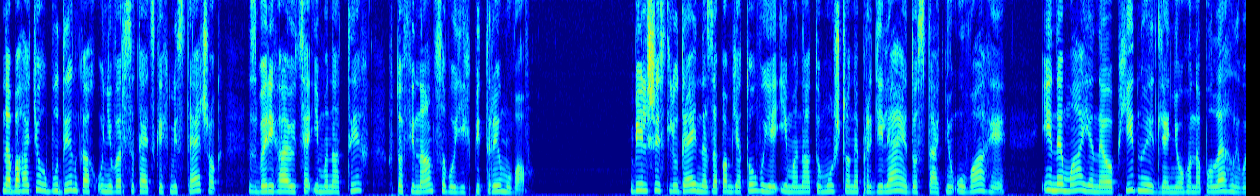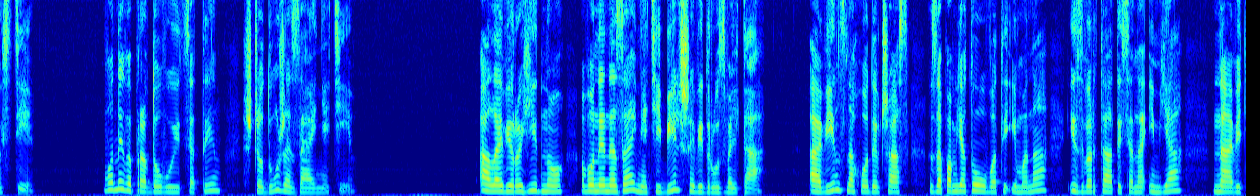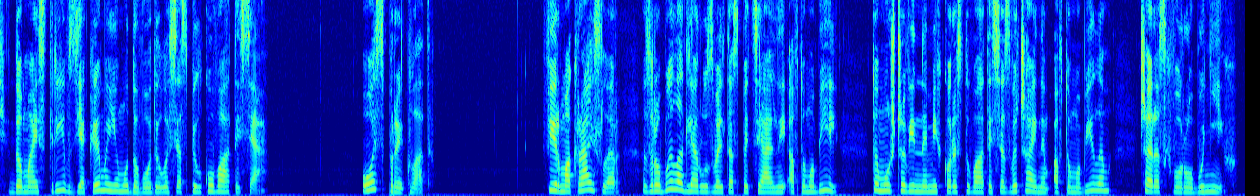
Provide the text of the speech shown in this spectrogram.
На багатьох будинках університетських містечок зберігаються імена тих, хто фінансово їх підтримував. Більшість людей не запам'ятовує імена тому, що не приділяє достатньо уваги і не має необхідної для нього наполегливості. Вони виправдовуються тим, що дуже зайняті. Але, вірогідно, вони не зайняті більше від Рузвельта, а він знаходив час запам'ятовувати імена і звертатися на ім'я навіть до майстрів, з якими йому доводилося спілкуватися. Ось приклад. Фірма Крайслер зробила для Рузвельта спеціальний автомобіль, тому що він не міг користуватися звичайним автомобілем через хворобу ніг.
